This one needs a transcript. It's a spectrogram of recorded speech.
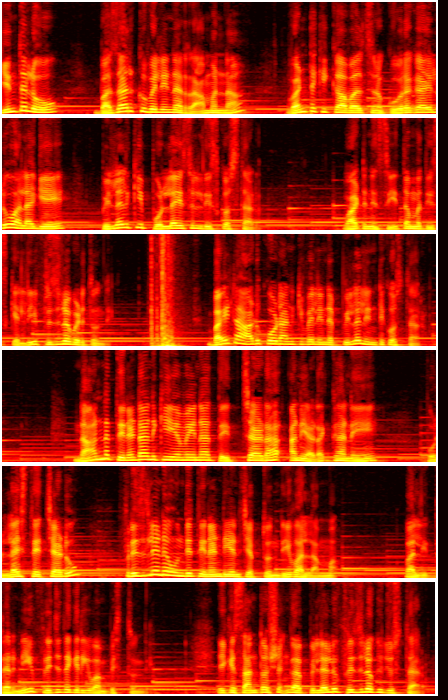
ఇంతలో బజార్కు వెళ్ళిన రామన్న వంటకి కావాల్సిన కూరగాయలు అలాగే పిల్లలకి పొల్లైసులు తీసుకొస్తాడు. వాటిని సీతమ్మ తీసుకెళ్ళి ఫ్రిడ్జ్లో పెడుతుంది. బయట ఆడుకోవడానికి వెళ్ళిన పిల్లలు ఇంటికొస్తారు. నాన్న తినడానికి ఏమైనా తెచ్చాడా అని అడగగానే పొల్లైస్ తెచ్చాడు ఫ్రిడ్జ్లోనే ఉంది తినండి అని చెప్తుంది వాళ్ళమ్మ. వాళ్ళిద్దరినీ ఫ్రిడ్జ్ దగ్గరికి పంపిస్తుంది. ఇక సంతోషంగా పిల్లలు ఫ్రిడ్జ్లోకి చూస్తారు.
